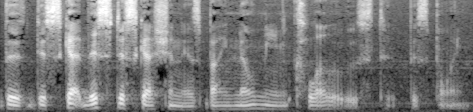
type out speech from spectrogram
The discu- this discussion is by no means closed at this point.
